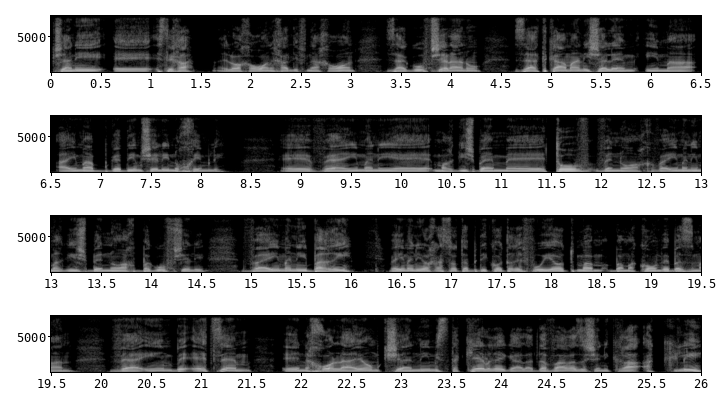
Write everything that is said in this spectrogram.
כשאני, אה, סליחה, לא אחרון, אחד לפני אחרון, זה הגוף שלנו, זה עד כמה אני שלם עם ה, האם הבגדים שלי נוחים לי. אה, והאם אני אה, מרגיש בהם טוב ונוח, והאם אני מרגיש בנוח בגוף שלי, והאם אני בריא. והאם אני הולך לעשות את הבדיקות הרפואיות במקום ובזמן, והאם בעצם נכון להיום, כשאני מסתכל רגע על הדבר הזה שנקרא הכלי,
